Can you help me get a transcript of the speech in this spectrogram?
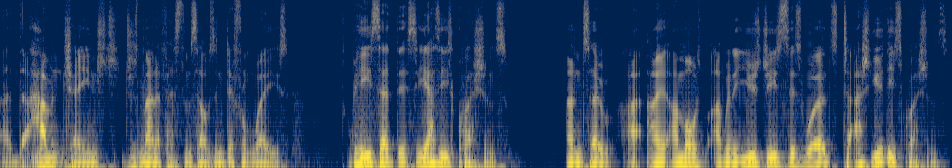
uh, that haven't changed just manifest themselves in different ways. But he said this. He has these questions, and so I, I, I'm always I'm going to use Jesus' words to ask you these questions.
